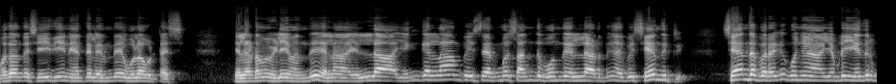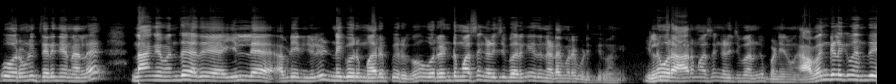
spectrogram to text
முத அந்த செய்தியை நேற்றுலேருந்தே உல விட்டாச்சு. எல்லா இடமும் வெளியே வந்து எல்லாம் எல்லா எங்கெல்லாம் போய் சேருமோ சந்து பொந்து எல்லா இடத்துக்கும் அது போய் சேர்ந்துட்டு சேர்ந்த பிறகு கொஞ்சம் எப்படி எதிர்ப்பு வரும்னு தெரிஞ்சனால நாங்கள் வந்து அது இல்லை அப்படின்னு சொல்லி இன்றைக்கி ஒரு மறுப்பு இருக்கும். ஒரு ரெண்டு மாதம் கழித்து பாருங்கள் இது நடைமுறைப்படுத்திடுவாங்க. இல்லை ஒரு ஆறு மாதம் கழிச்சு பாருங்க பண்ணிடுவாங்க. அவங்களுக்கு வந்து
